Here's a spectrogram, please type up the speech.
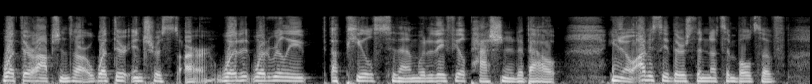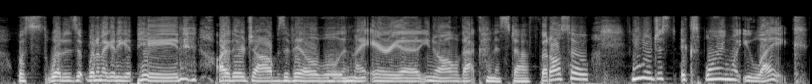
what their options are, what their interests are, what what really appeals to them, what do they feel passionate about. You know, obviously there's the nuts and bolts of what's what is it, what am I going to get paid? Are there jobs available in my area? You know, all of that kind of stuff. But also, you know, just exploring what you like,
